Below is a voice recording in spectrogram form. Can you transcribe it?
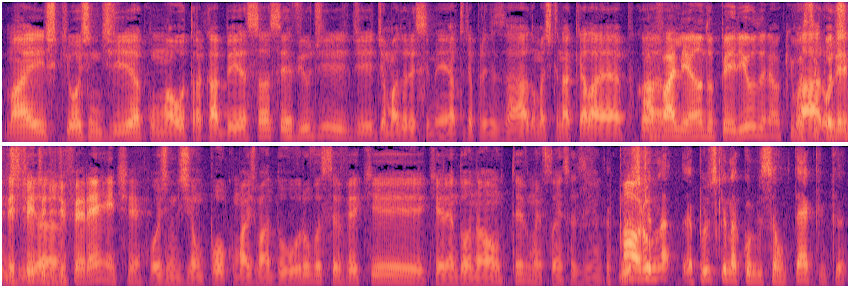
mas que hoje em dia, com uma outra cabeça, serviu de, de, de amadurecimento, de aprendizado, mas que naquela época. Avaliando o período, né, o que claro, você poderia ter dia, feito de diferente. Hoje em dia, um pouco mais maduro, você vê que, querendo ou não, teve uma influenciazinha. É por, Mauro... isso, que na, é por isso que na comissão técnica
